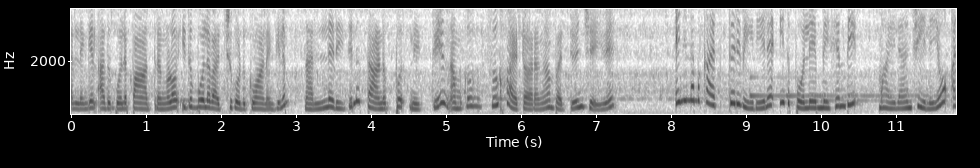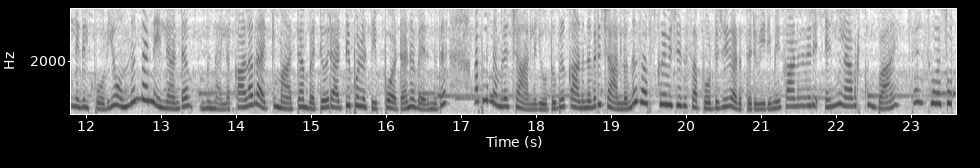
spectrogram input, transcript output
അല്ലെങ്കിൽ അതുപോലെ പാത്രങ്ങളോ ഇതുപോലെ വച്ച് കൊടുക്കുവാണെങ്കിലും നല്ല രീതിയിൽ തണുപ്പ് നിൽക്കുകയും നമുക്ക് സുഖമായിട്ട് ഉറങ്ങാൻ പറ്റുകയും ചെയ്യുവേ. ഇനി നമുക്ക് അടുത്തൊരു വീഡിയോയിൽ ഇതുപോലെ മെഹന്തി മൈലാഞ്ചി ഇലയോ അല്ലെങ്കിൽ പൊടിയോ ഒന്നും തന്നെ ഇല്ലാണ്ട് നല്ല കളറാക്കി മാറ്റാൻ പറ്റിയ ഒരു അടിപൊളി ടിപ്പുമായിട്ടാണ് വരുന്നത്. അപ്പോൾ നമ്മുടെ ചാനൽ യൂട്യൂബിൽ കാണുന്നവർ ചാനലൊന്ന് സബ്സ്ക്രൈബ് ചെയ്ത് സപ്പോർട്ട് ചെയ്യുക. അടുത്തൊരു വീഡിയോ കാണുന്നവർ എല്ലാവർക്കും ബൈ താങ്ക്സ് ഫോർ വാച്ചിങ്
